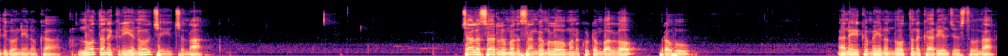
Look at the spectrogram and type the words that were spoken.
ఇదిగో నేను ఒక నూతన క్రియను చేయుచున్నా. చాలాసార్లు మన సంఘంలో మన కుటుంబాల్లో ప్రభు అనేకమైన నూతన కార్యాలు చేస్తూ ఉన్నారు.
